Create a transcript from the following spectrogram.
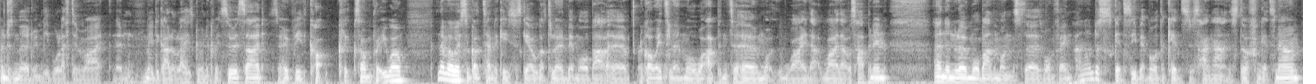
and just murdering people left and right, and then made the guy look like he's going to commit suicide. So hopefully the cop clicks on pretty well. And then we also got Tender Keys to Scale. We've got to learn a bit more about her. I can't wait to learn more what happened to her and what why that why that was happening. And then learn more about the monsters, one thing. And I'll just get to see a bit more of the kids just hang out and stuff and get to know them.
